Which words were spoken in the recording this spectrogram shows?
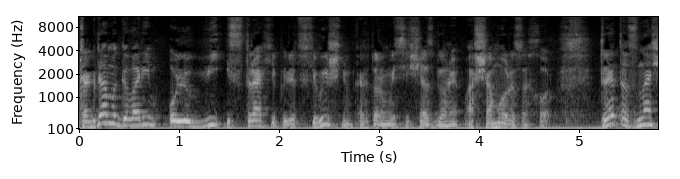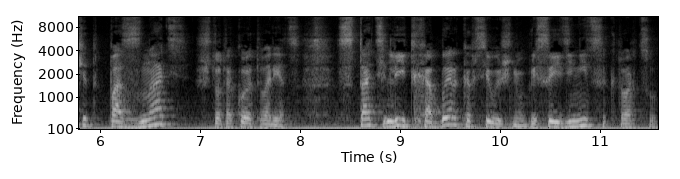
Когда мы говорим о любви и страхе перед Всевышним, о котором мы сейчас говорим, о Шамор и Захор, то это значит познать, что такое Творец, стать литхабер ко Всевышнему, присоединиться к Творцу.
